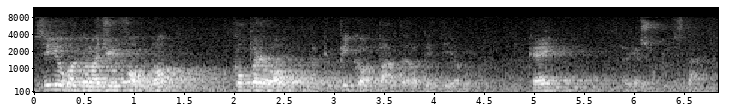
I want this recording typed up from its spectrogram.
Se io vado laggiù in fondo, coprirò la più piccola parte dell'obiettivo, ok? Perché sono più distante.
